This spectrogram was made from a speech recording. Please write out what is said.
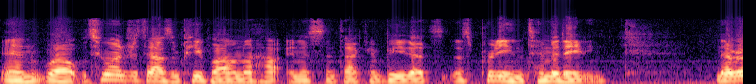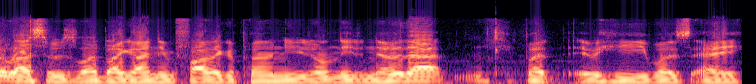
and well, 200,000 people. I don't know how innocent that can be. That's that's pretty intimidating. Nevertheless, it was led by a guy named Father Gapone. You don't need to know that, but it, he was a,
